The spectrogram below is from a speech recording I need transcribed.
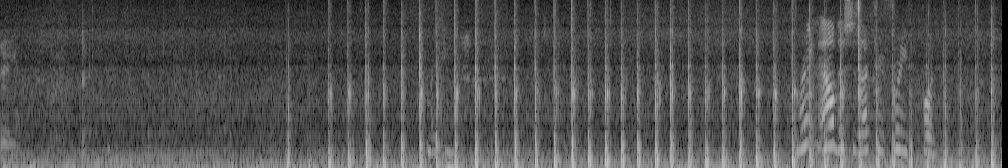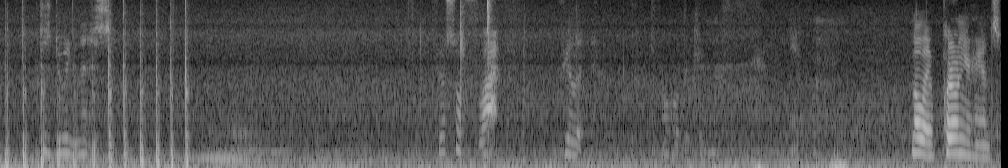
There you go. Right now, this is actually pretty fun. Just doing this. Feels so flat. Feel it. I'll hold the camera. No, like put it on your hands.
